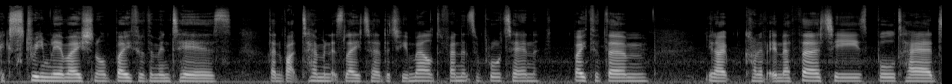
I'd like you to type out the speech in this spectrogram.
extremely emotional. Both of them in tears. Then about ten minutes later, the two male defendants were brought in. Both of them, you know, kind of in their thirties, bald head.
